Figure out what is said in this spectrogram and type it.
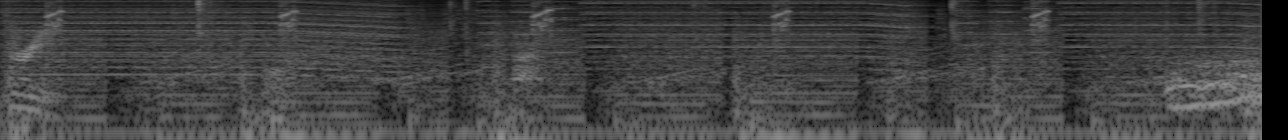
Three. Alright,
